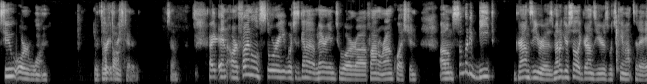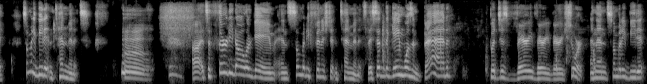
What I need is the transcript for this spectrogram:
two or one. The three three's terrible. So, all right, and our final story, which is gonna marry into our uh, final round question. Um, somebody beat Ground Zeroes, Metal Gear Solid Ground Zeroes, which came out today. Somebody beat it in ten minutes. Hmm. Uh, it's a thirty dollar game, and somebody finished it in ten minutes. They said the game wasn't bad, but just very, very, very short. And then somebody beat it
